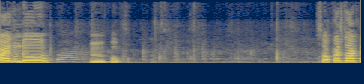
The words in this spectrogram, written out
ಬಾಯ್ ಗುಂಡು. ಹ್ಞೂ ಸಾವಕಾಶ ದಾಟ.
